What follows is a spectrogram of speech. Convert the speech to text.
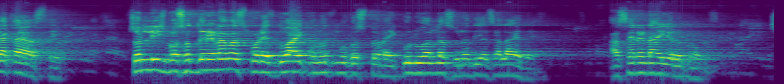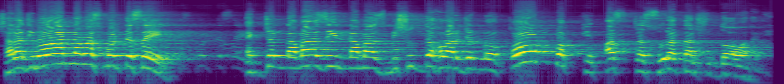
এলাকায় আছে। চল্লিশ বছর ধরে নামাজ পড়ে, দোয়ায় কোনো মুখস্থ নাই, কুলু আল্লাহ সুরা দিয়ে চালায় দেয়। আছে না নাই এরকম? সারা জীবন নামাজ পড়তেছে। একজন নামাজির নামাজ বিশুদ্ধ হওয়ার জন্য কম পক্ষে পাঁচটা সুরা তার শুদ্ধ হওয়া লাগে।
